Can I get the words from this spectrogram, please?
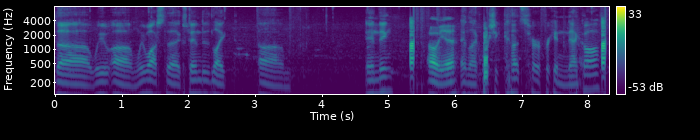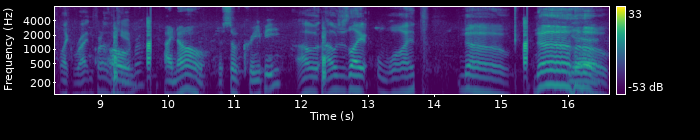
the we um we watched the extended like um ending Oh yeah? and like where she cuts her freaking neck off like right in front of the Oh. camera. I know. They're so creepy. I was, I was just like, what? No, no.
